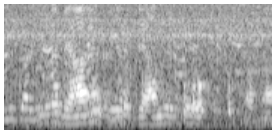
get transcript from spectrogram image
ਠੀਕ ਹੈ ਜਿਹੜਾ ਬਿਆਨ ਹੈ, ਜਿਹੜੇ ਬਿਆਨ ਦੇ ਉੱਤੇ ਆਪਣਾ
